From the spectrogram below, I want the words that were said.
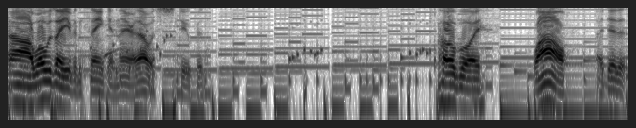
Ah, what was I even thinking there? That was stupid. Oh boy. Wow. I did it.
